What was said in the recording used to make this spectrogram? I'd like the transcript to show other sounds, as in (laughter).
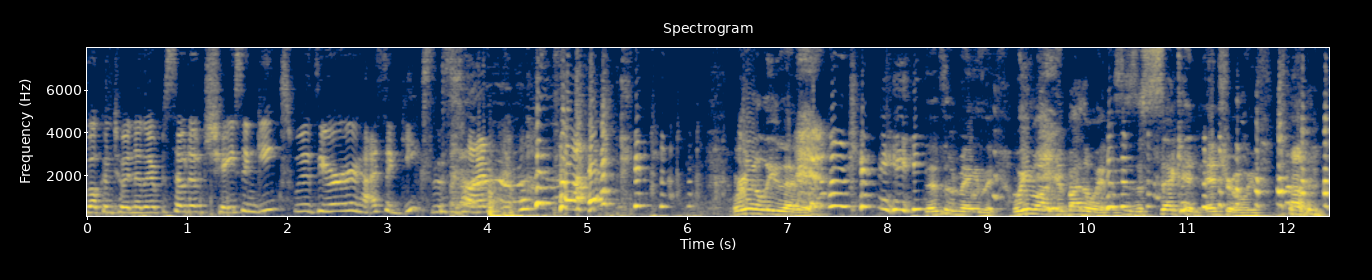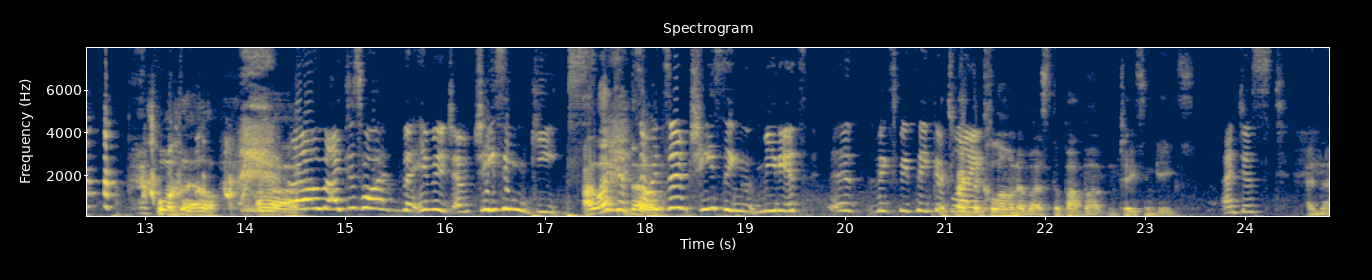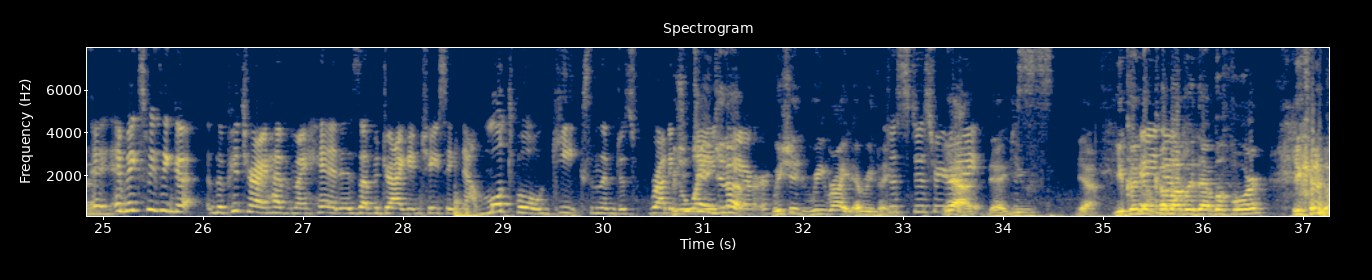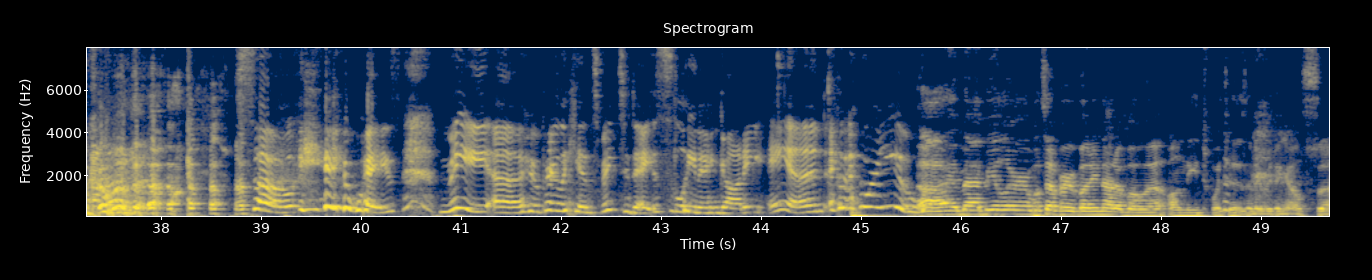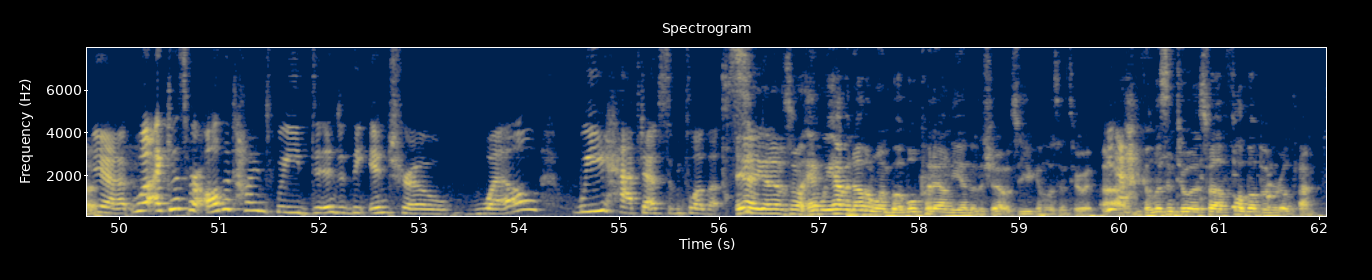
and welcome to another episode of Chasing Geeks with your. I said geeks this time. (laughs) what the heck? We're gonna leave that in. (laughs) okay. That's amazing. We've on, by the way, this is the second intro we've done. (laughs) what the hell? Um, Uh, I just want the image of chasing geeks. I like it though. So instead of chasing media, it's, it makes me think of Expect like. the clone of us to pop up and chasing geeks, I just. and then It, it makes me think of the picture I have in my head is of a dragon chasing now multiple geeks and them just running we should away change it up. We should rewrite everything. Just, just yeah, rewrite. yeah, you, Just- yeah. You couldn't have come up with that before. You couldn't have come up with that. (laughs) so, anyways, me, uh, who apparently can't speak today, is Selina Angotti, and who, who are you? I'm Matt Mueller. What's up, everybody? KnightofOA on the Twitters and everything else. Uh, yeah, well, I guess for all the times we did the intro well, we have to have some flub ups. Yeah, you're gonna have some, and we have another one, but we'll put it on the end of the show so you can listen to it. Uh, Yeah. You can listen to us uh, flub up in real time.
